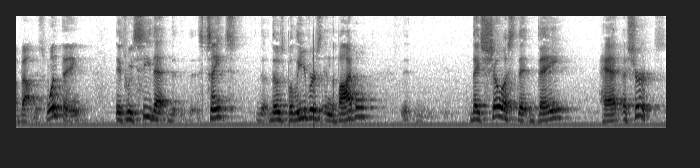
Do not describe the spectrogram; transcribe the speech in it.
about this. One thing is we see that saints, those believers in the Bible, they show us that they had assurance.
